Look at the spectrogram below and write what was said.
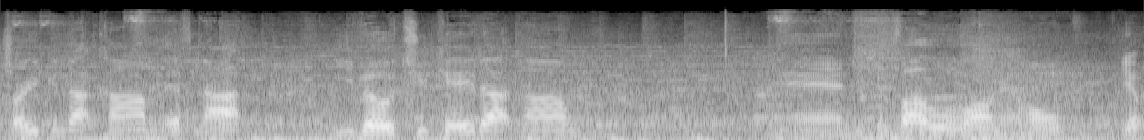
Shoryuken.com, if not Evo2K.com, and you can follow along at home. Yep.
